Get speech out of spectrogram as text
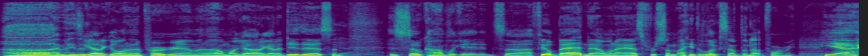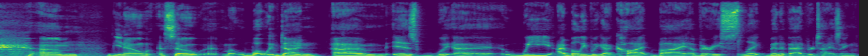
Oh, that means I got to go into the program, and oh my god, I got to do this, and it's so complicated. So I feel bad now when I ask for somebody to look something up for me. Yeah, um, you know, so uh, what we've done um, is we, uh, we, I believe, we got caught by a very slick bit of advertising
